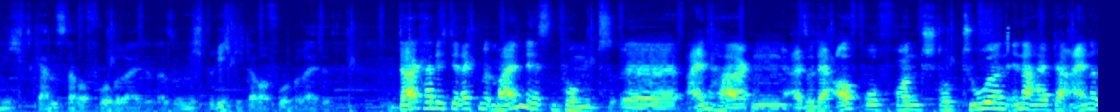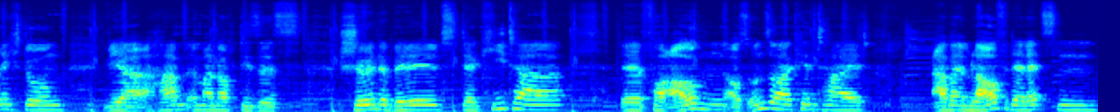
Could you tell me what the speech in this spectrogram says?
nicht ganz darauf vorbereitet, also nicht richtig darauf vorbereitet. Da kann ich direkt mit meinem nächsten Punkt äh, einhaken. Also der Aufbruch von Strukturen innerhalb der Einrichtung. Wir haben immer noch dieses schöne Bild der Kita äh, vor Augen aus unserer Kindheit. Aber im Laufe der letzten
